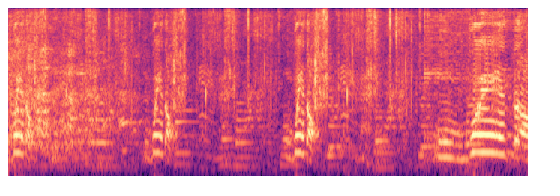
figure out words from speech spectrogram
Vedo. Vedo. Vedo. Vedo.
